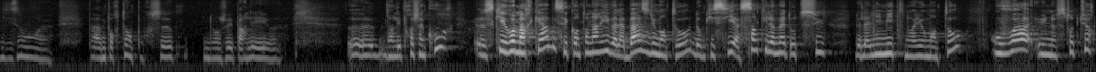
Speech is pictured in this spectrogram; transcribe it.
disons, pas important pour ceux dont je vais parler euh, dans les prochains cours. Euh, ce qui est remarquable, c'est quand on arrive à la base du manteau, donc ici à 100 km au-dessus de la limite noyau-manteau, on voit une structure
